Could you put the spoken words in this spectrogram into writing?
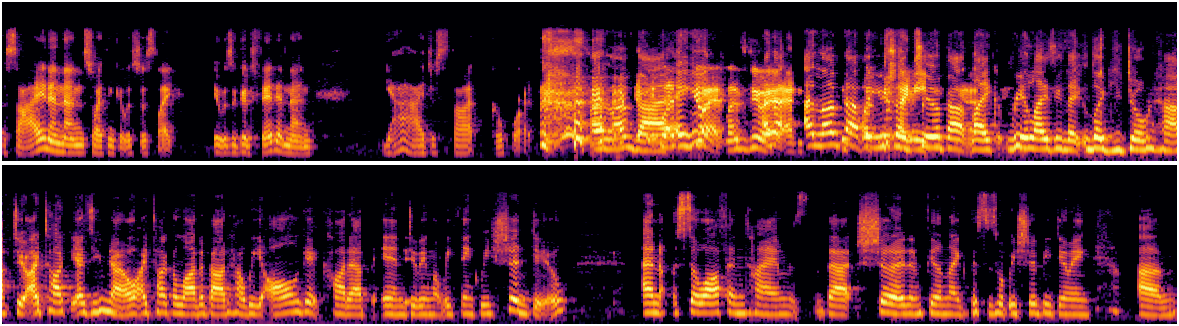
aside. And then so I think it was just like it was a good fit. And then yeah, I just thought, go for it. I love that. Let's and do you, it. Let's do it. I, I, love that what you said too about yeah. like realizing that like you don't have to. I talk, as you know, I talk a lot about how we all get caught up in doing what we think we should do. And so oftentimes that should and feeling like this is what we should be doing um,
